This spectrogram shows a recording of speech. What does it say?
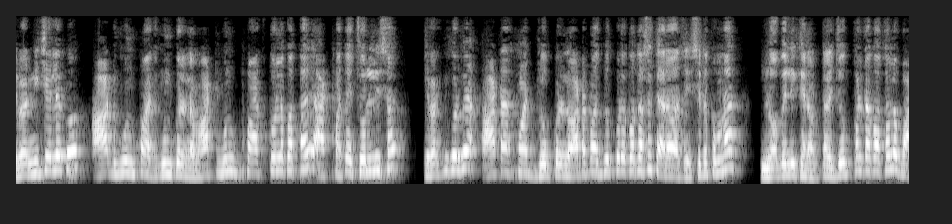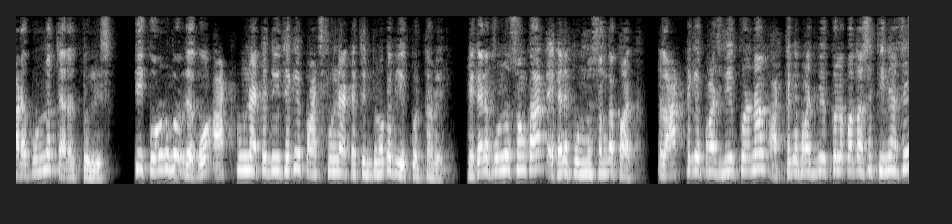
এবার নিচে লেখো আট গুণ পাঁচ, গুণ করে নাও। আট গুণ পাঁচ করলে কত হয়? আট পাঁচে চল্লিশ হয়। এবার কি করবে? আট আর পাঁচ যোগ করে নাও। আট পাঁচ যোগ করে কত আসে তেরো আছে। সেটা তোমরা লবে লিখে নাও। তাহলে যোগফলটা কত হলো? বারো পূর্ণ তেরো চল্লিশ। ঠিক কোনো অনুরূপ দেখো, আট পূর্ণ একে দুই থেকে পাঁচ পূর্ণ একে তিন তোমাকে বিয়োগ করতে হবে। এখানে পূর্ণ সংখ্যা আট, এখানে পূর্ণ সংখ্যা পাঁচ। তাহলে আট থেকে পাঁচ বিয়োগ করে নাও। আট থেকে পাঁচ বিয়োগ করলে কত আসে তিন আসে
